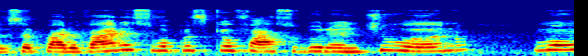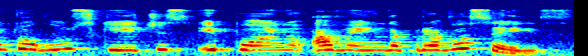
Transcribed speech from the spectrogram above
eu separo várias roupas que eu faço durante o ano, monto alguns kits e ponho à venda pra vocês.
